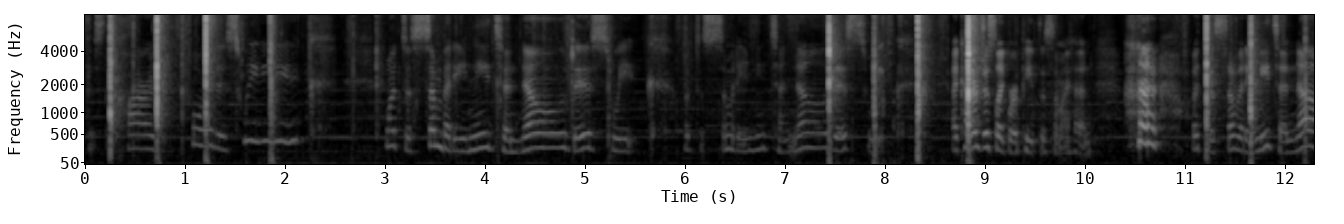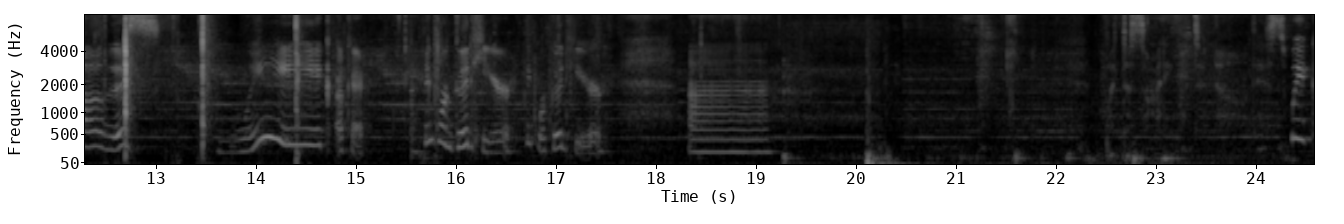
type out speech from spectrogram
This is the card for this week. What does somebody need to know this week? What does somebody need to know this week? I kind of just like repeat this in my head. what does somebody need to know this week? Okay. I think we're good here. I think we're good here. Uh, what does somebody need to know this week?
